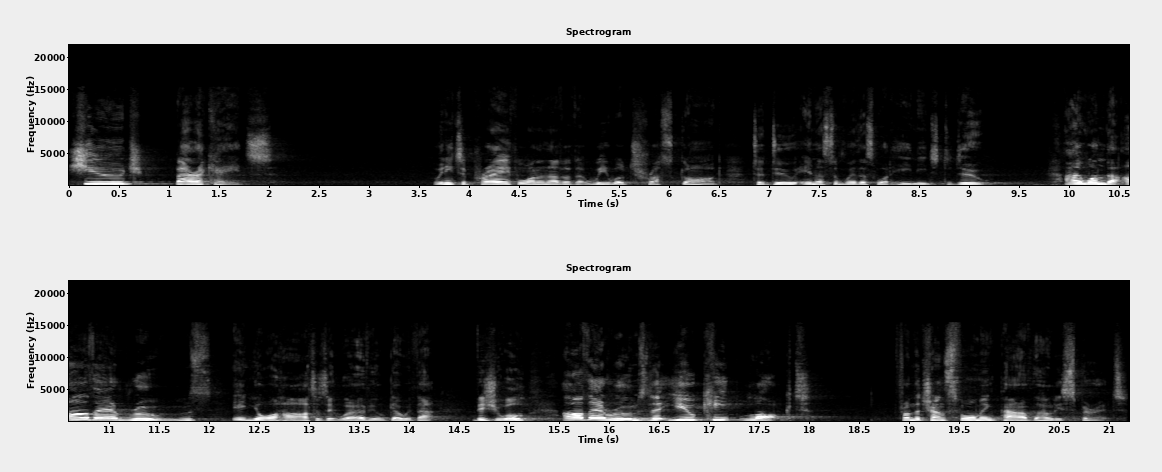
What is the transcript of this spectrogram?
huge barricades. We need to pray for one another that we will trust God to do in us and with us what he needs to do. I wonder, are there rooms in your heart, as it were, if you'll go with that visual, are there rooms that you keep locked from the transforming power of the Holy Spirit?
